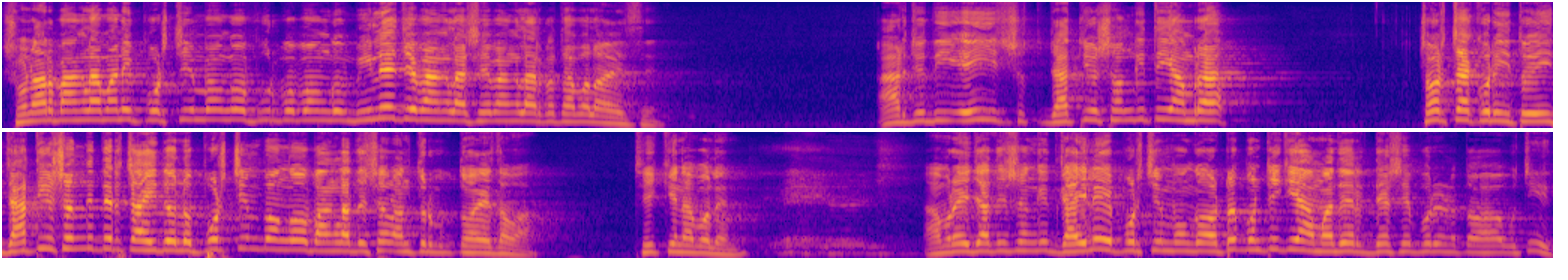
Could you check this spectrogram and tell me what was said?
সোনার বাংলা মানে পশ্চিমবঙ্গ, পূর্ববঙ্গ মিলে যে বাংলা, সে বাংলার কথা বলা হয়েছে। আর যদি এই জাতীয় সঙ্গীতেই আমরা চর্চা করি, তো এই জাতীয় সঙ্গীতের চাহিদা হলো পশ্চিমবঙ্গ বাংলাদেশের অন্তর্ভুক্ত হয়ে যাওয়া। ঠিক কিনা বলেন? আমরা এই জাতীয় সংগীত গাইলে পশ্চিমবঙ্গ অটোমেটিকই আমাদের দেশে পরিণত হওয়া উচিত।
